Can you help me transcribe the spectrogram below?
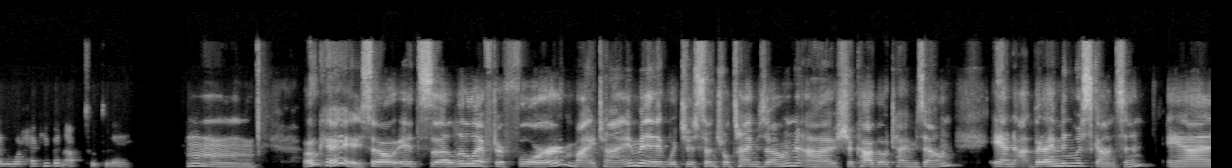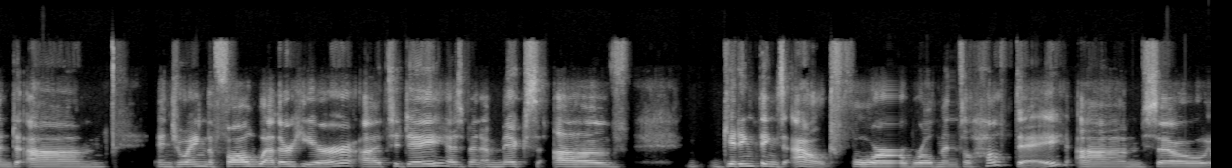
And what have you been up to today? Hmm. Okay, so it's a little after four my time, eh, which is Central Time Zone, uh, Chicago time zone, and uh, but I'm in Wisconsin and um, enjoying the fall weather here. Uh, today has been a mix of getting things out for World Mental Health Day. Um, so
